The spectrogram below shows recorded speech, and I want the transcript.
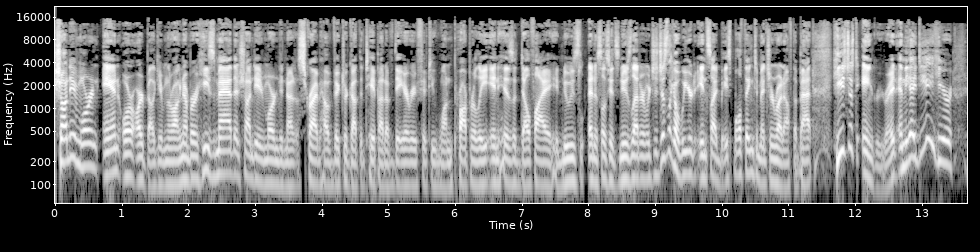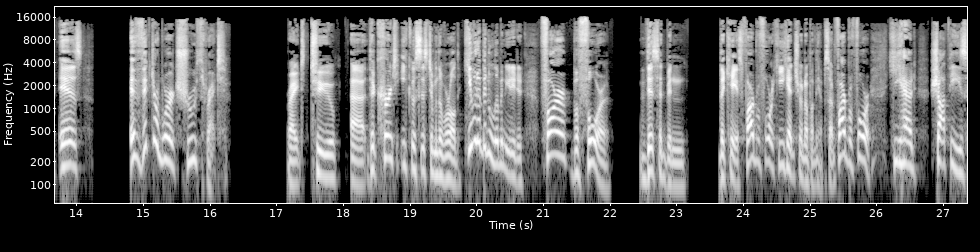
Sean David Morton and or Art Bell gave him the wrong number. He's mad that Sean David Morton did not describe how Victor got the tape out of the Area 51 properly in his Adelphi News and Associates newsletter, which is just like a weird inside baseball thing to mention right off the bat. He's just angry, right? And the idea here is if Victor were a true threat, right, to uh, the current ecosystem of the world, he would have been eliminated far before this had been the case far before he had shown up on the episode far before he had shot these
